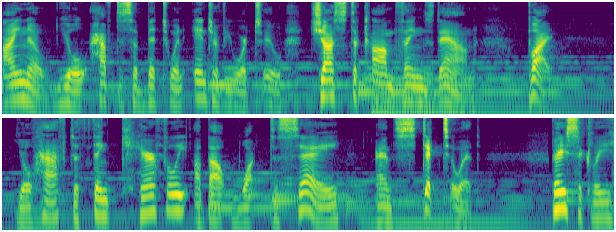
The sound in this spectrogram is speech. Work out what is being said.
I know you'll have to submit to an interview or two just to calm things down, but you'll have to think carefully about what to say and stick to it. Basically,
